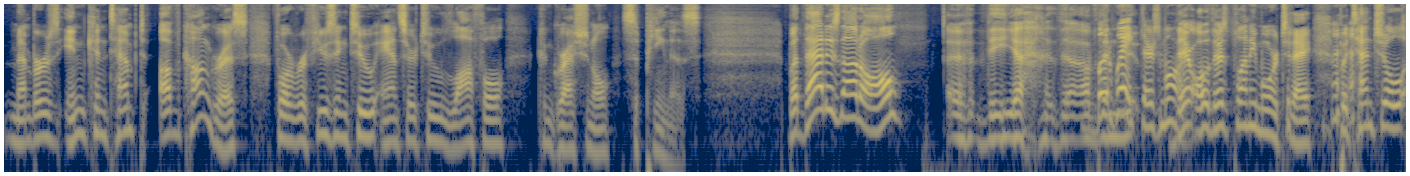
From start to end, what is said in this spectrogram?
members in contempt of Congress for refusing to answer to lawful congressional subpoenas? But that is not all. Uh, the, uh, the but the wait, there's more. There, oh, there's plenty more today. Potential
